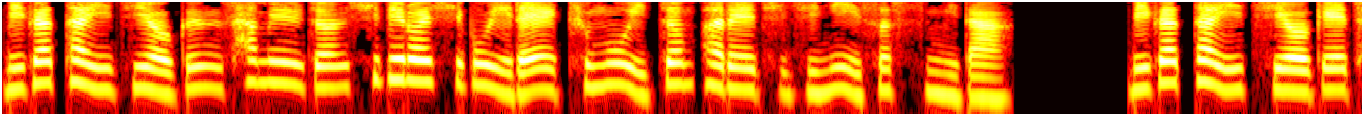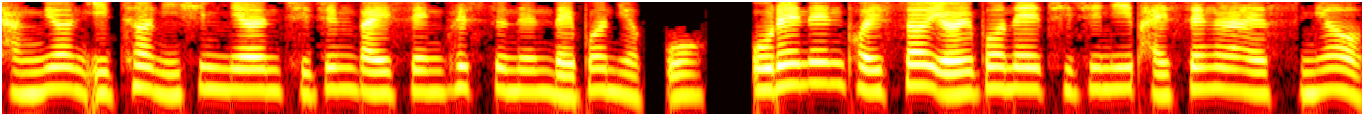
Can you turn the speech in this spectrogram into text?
니가타 이 지역은 3일 전 11월 15일에 규모 2.8의 지진이 있었습니다. 니가타 이 지역의 작년 2020년 지진 발생 횟수는 4번이었고 올해는 벌써 10번의 지진이 발생을 하였으며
